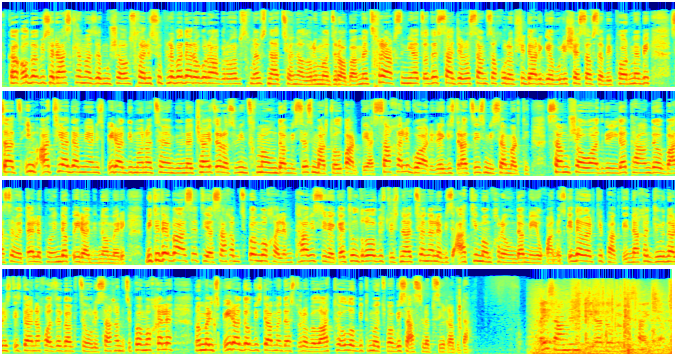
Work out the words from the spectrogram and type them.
გაყალბების რა სქემაზე მუშაობს ხელისუფლება და როგორ აგროვებს ხმებს ნაციონალური მოძრაობა. მეცხრე არხს მიაწოდეს საჯარო სამსახურებში დარიგებული შესავსები ფორმები, სადაც იმ 10 ადამიანის პირადი მონაცემები უნდა ჩაიწეროს, ვინც ხმა უნდა მისცეს მართლ პარტიას. სახელი, გვარი, რეგისტრაციის მისამართი, სამუშაო ადგილი და თანამდებობა, ასევე ტელეფონი და პირადი ნომერი. მითითება ასეთია, სახელმწიფო მოხელემ თავისივე კეთილდღეობისთვის ნაციონალების 10 მომხრე უნდა მიიყვანოს. კიდევ ერთი ფაქტი, ნახეთ ჟურნალისტის დანახვაზე გაქცეული სახელმწიფო მოხელე, რომელიც პირადობის დამადასტურებელ ათეულობით მოწმობის ასლებს იღებდა. ეს ამდენი პირადობები საიდან?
